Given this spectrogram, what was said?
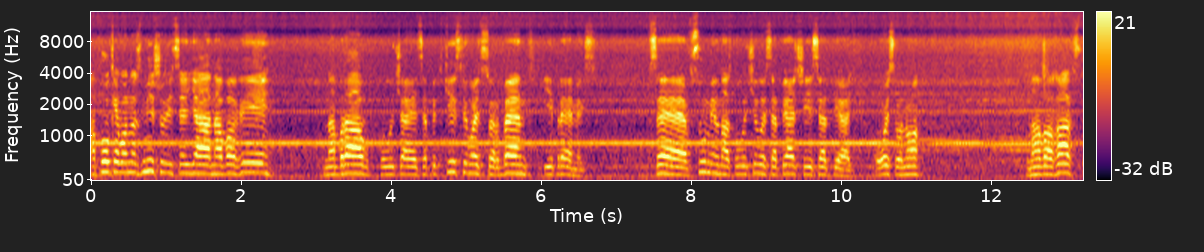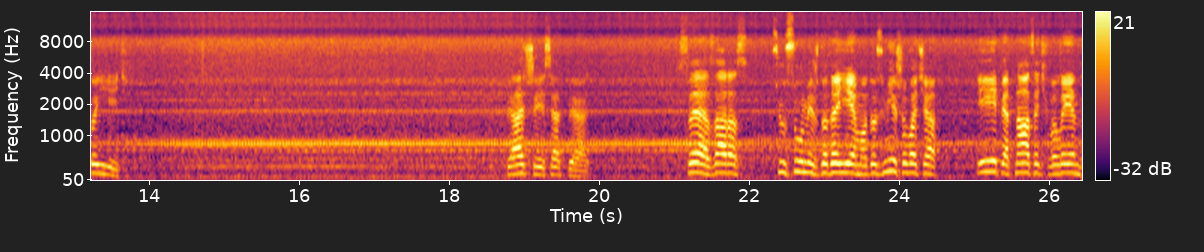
А поки воно змішується, я на ваги набрав, виходить, підкислювач, сорбент і премікс. Все в сумі у нас вийшло 5,65. Ось воно на вагах стоїть. П'ять шістдесят п'ять. Все, зараз цю суміш додаємо до змішувача і 15 хвилин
